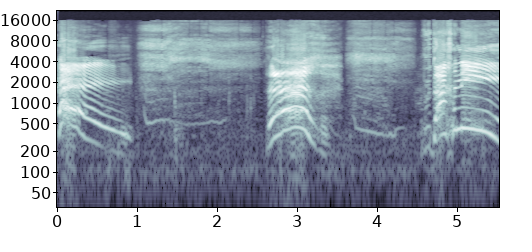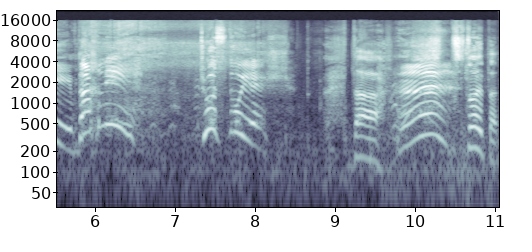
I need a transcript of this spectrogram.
Эй! Вдохни! Вдохни! Чувствуешь? Да. А? Что это?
